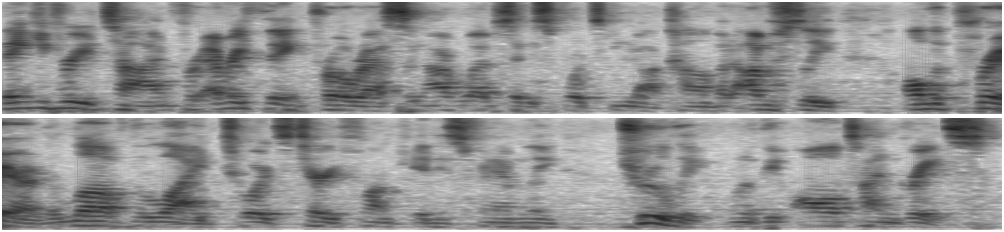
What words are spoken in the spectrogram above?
Thank you for your time. For everything pro wrestling, our website is sportskeeda.com. But obviously, all the prayer, the love, the light towards Terry Funk and his family. Truly one of the all time greats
